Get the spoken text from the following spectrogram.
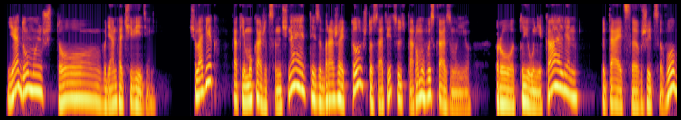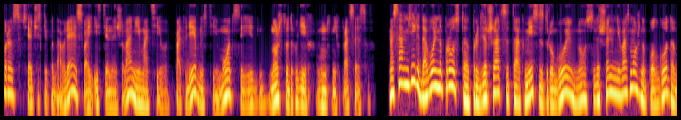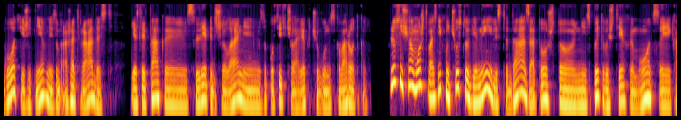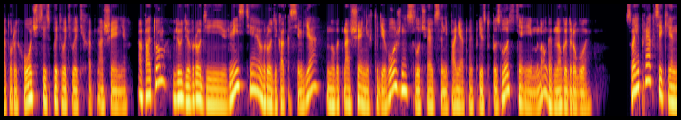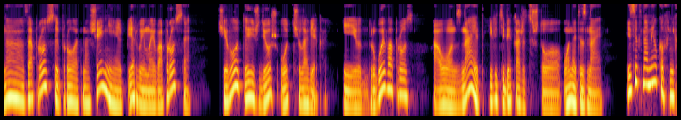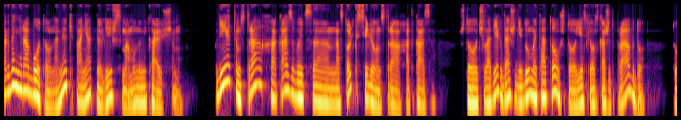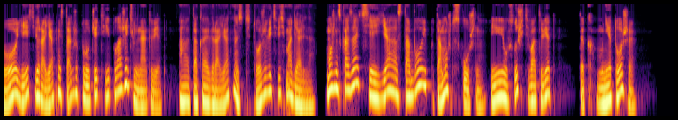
Я думаю, что вариант очевиден. Человек, как ему кажется, начинает изображать то, что соответствует второму высказыванию про «ты уникален», пытается вжиться в образ, всячески подавляя свои истинные желания и мотивы, потребности, эмоции и множество других внутренних процессов. На самом деле довольно просто продержаться так месяц-другой, но совершенно невозможно полгода, год ежедневно изображать радость, если так и слепит желание запустить в человека чугунной сковородкой. Плюс еще может возникнуть чувство вины или стыда за то, что не испытываешь тех эмоций, которые хочется испытывать в этих отношениях. А потом люди вроде и вместе, вроде как и семья, но в отношениях тревожность, случаются непонятные приступы злости и многое-многое другое. В своей практике на запросы про отношения первые мои вопросы – чего ты ждешь от человека? И другой вопрос – а он знает или тебе кажется, что он это знает? Язык намеков никогда не работал, намеки понятны лишь самому намекающему. При этом страх оказывается настолько силен, страх отказа, что человек даже не думает о том, что если он скажет правду, то есть вероятность также получить и положительный ответ. А такая вероятность тоже ведь весьма реальна. Можно сказать, я с тобой, потому что скучно, и услышать в ответ так мне тоже.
